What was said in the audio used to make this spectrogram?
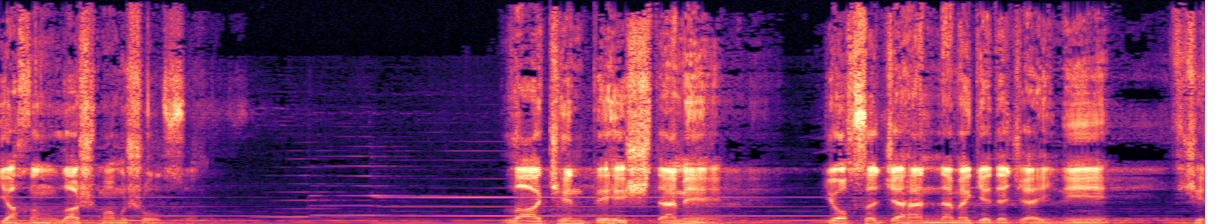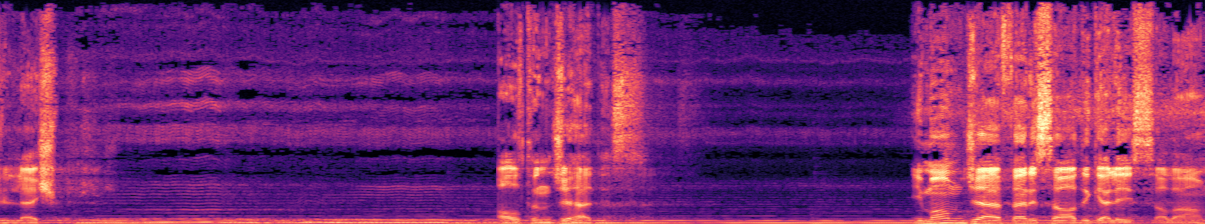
yaxınlaşmamış olsun. Lakin behişdəmi, yoxsa cəhənnəmə gedəcəyini fikirləşmir. 6-cı hədis İmam Cəfər Sadiq əleyhissalam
